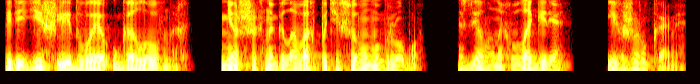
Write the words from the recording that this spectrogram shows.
Впереди шли двое уголовных, несших на головах по тесовому гробу, сделанных в лагере их же руками.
